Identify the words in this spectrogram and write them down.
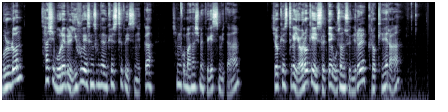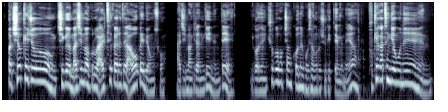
물론 45레벨 이후에 생성되는 퀘스트도 있으니까 참고만 하시면 되겠습니다. 지역 퀘스트가 여러 개 있을 때 우선순위를 그렇게 해라. 어, 지역회 중 지금 마지막으로 알트가르드 아홉의 명소 마지막이라는 게 있는데 이거는 큐브 확장권을 보상으로 주기 때문에요. 부캐 같은 경우는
